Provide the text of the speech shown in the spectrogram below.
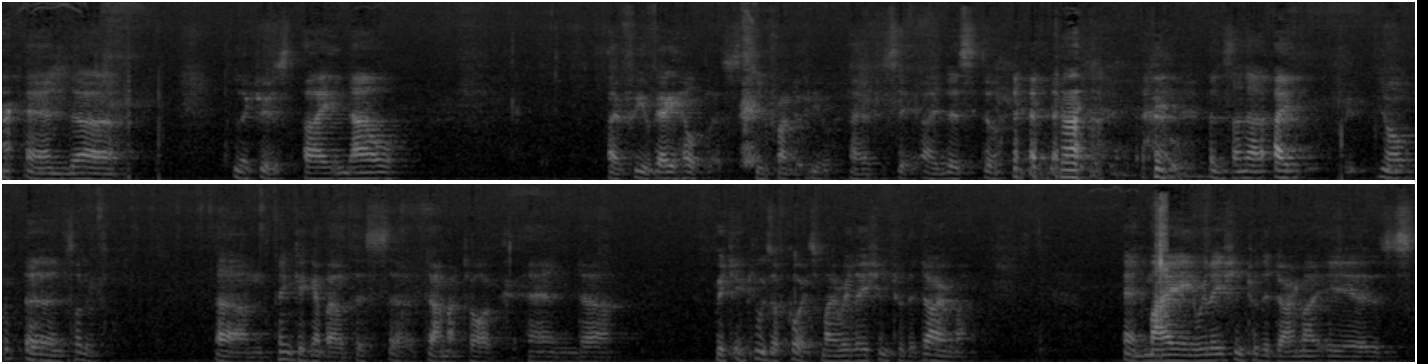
and uh, lectures, I now I feel very helpless in front of you. I have to say, I just. Uh, and so now I, you know, uh, sort of um, thinking about this uh, Dharma talk, and uh, which includes, of course, my relation to the Dharma. And my relation to the Dharma is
